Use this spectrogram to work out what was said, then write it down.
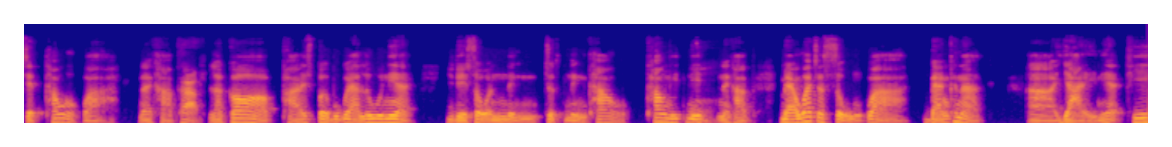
7 เท่ากว่าๆนะครับครับแล้วก็ price per book value เนี่ยอยู่ในโซน 1.1 เท่า เท่านิดอืมๆนะครับ แม้ว่าจะสูงกว่าแบงก์ขนาดอ่าใหญ่เนี่ยที่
